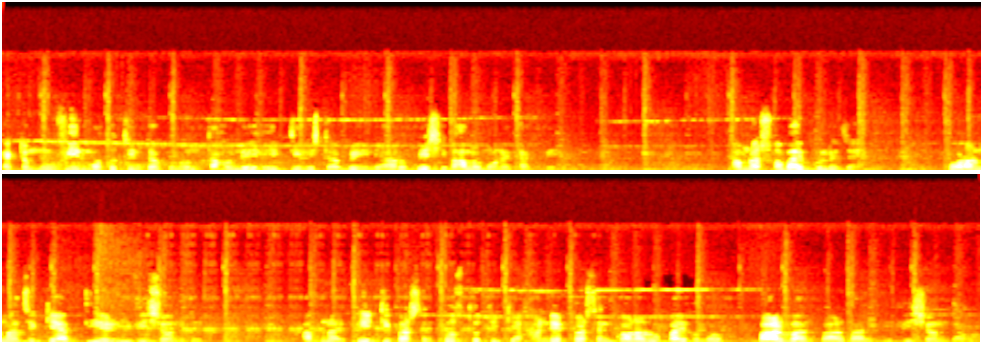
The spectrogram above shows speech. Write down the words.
একটা মুভির মতো চিন্তা করুন, তাহলে এই জিনিসটা ব্রেইনে আরও বেশি ভালো মনে থাকবে। আমরা সবাই ভুলে যাই। পড়ার মাঝে গ্যাপ দিয়ে রিভিশন দিন আপনার এইটি পার্সেন্ট প্রস্তুতিকে হান্ড্রেড পার্সেন্ট করার উপায় হলো বারবার বারবার রিভিশন দেওয়া।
